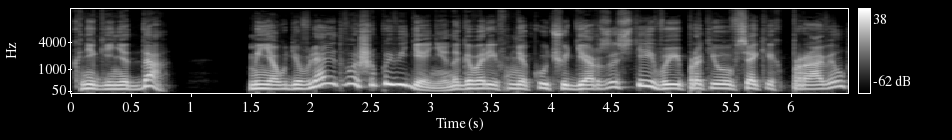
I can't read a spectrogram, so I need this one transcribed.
Княгиня. Да. Меня удивляет ваше поведение. Наговорив мне кучу дерзостей, вы, против всяких правил,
